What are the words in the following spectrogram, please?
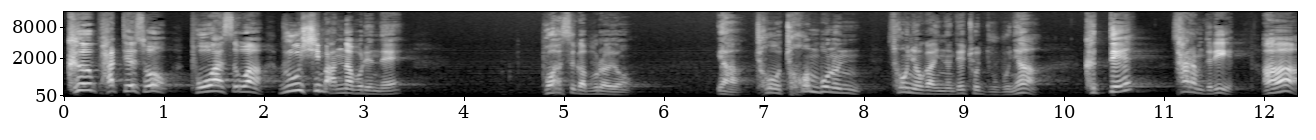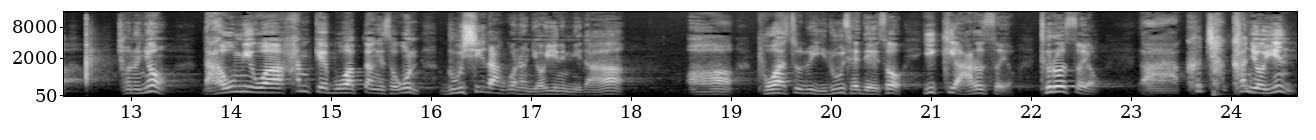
그 밭에서 보아스와 룻이 만나버렸네. 보아스가 물어요. 야, 저 처음 보는 소녀가 있는데 저 누구냐? 그때 사람들이 아, 저는요 나오미와 함께 모압 땅에서 온 룻이라고 하는 여인입니다. 아, 보아스도 이 룻에 대해서 익히 알았어요. 들었어요. 아, 그 착한 여인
